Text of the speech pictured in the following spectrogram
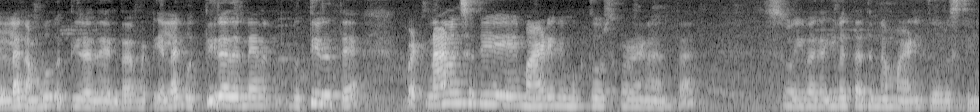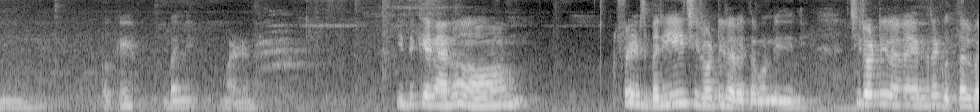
ಎಲ್ಲ ನಮಗೂ ಗೊತ್ತಿರೋದೆ ಅಂತ. ಬಟ್ ಎಲ್ಲ ಗೊತ್ತಿರೋದನ್ನೇ ಗೊತ್ತಿರುತ್ತೆ. ಬಟ್ ನಾನೊಂದು ಸತಿ ಮಾಡಿ ನಿಮಗೆ ತೋರಿಸ್ಕೊಡೋಣ ಅಂತ. ಸೊ ಇವಾಗ ಇವತ್ತು ಅದನ್ನು ಮಾಡಿ ತೋರಿಸ್ತೀನಿ ನಿಮಗೆ. ಓಕೆ ಬನ್ನಿ ಮಾಡೋಣ. ಇದಕ್ಕೆ ನಾನು ಫ್ರೆಂಡ್ಸ್ ಬರೀ ಚಿರೋಟಿ ರವೆ ತೊಗೊಂಡಿದ್ದೀನಿ. ಚಿರೋಟಿ ರವೆ ಅಂದರೆ ಗೊತ್ತಲ್ವ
